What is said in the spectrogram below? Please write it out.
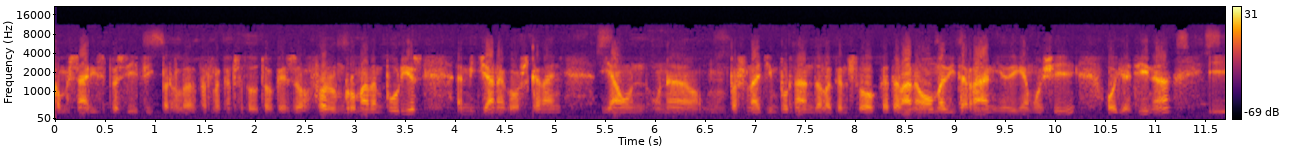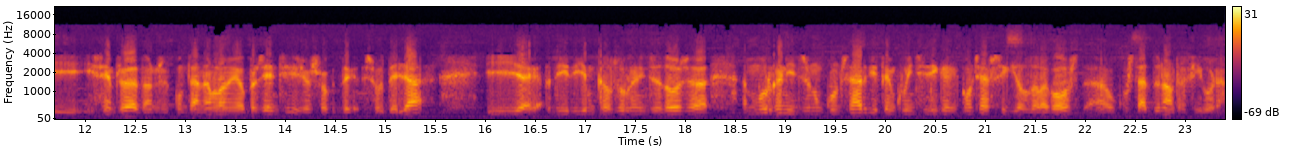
com a escenari específic per la, per la cançó d'autor, que és el Fòrum Romà d'Empúries, a mitjan agost. Cada any hi ha un, una, un personatge important de la cançó catalana o mediterrània, diguem-ho així, o llatina, i, i sempre doncs, comptant amb la meva presència, jo soc d'allà, i eh, diríem que els organitzadors eh, m'organitzen un concert i fem coincidir que aquest concert sigui el de l'agost eh, al costat d'una altra figura.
